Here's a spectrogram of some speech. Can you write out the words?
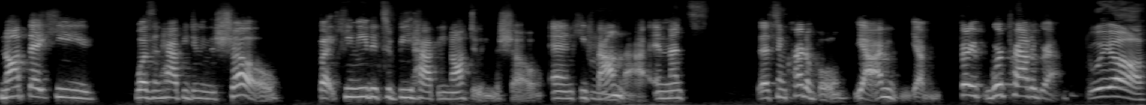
Not that he wasn't happy doing the show, but he needed to be happy not doing the show. And he mm. found that. And that's that's incredible. Yeah, I'm yeah, very we're proud of Graham. We are.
